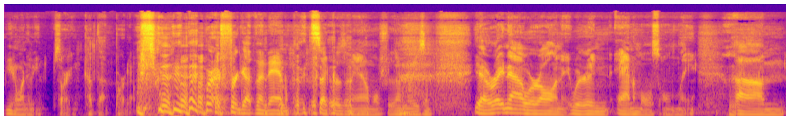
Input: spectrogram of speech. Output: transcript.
you know what I mean. Sorry, cut that part out. I forgot that animal insect was an animal for some reason. Yeah, right now we're all in we're in animals only. Um,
